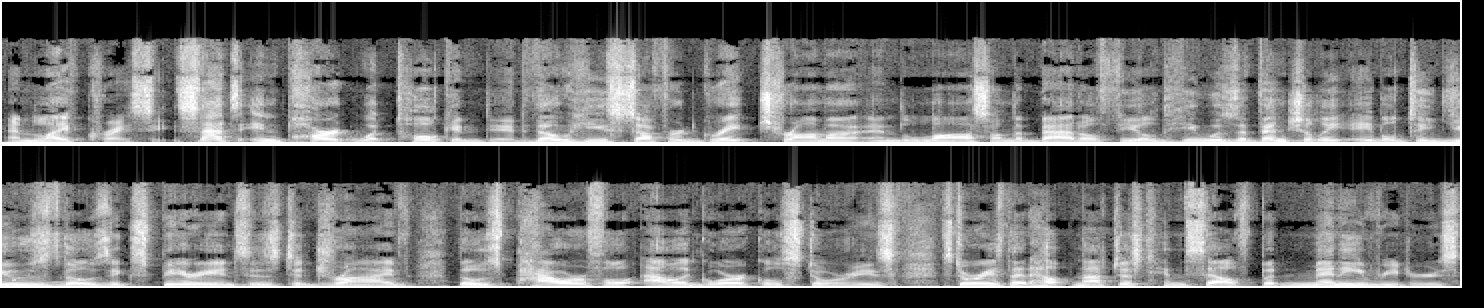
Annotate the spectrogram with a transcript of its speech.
and life crises. That's in part what Tolkien did. Though he suffered great trauma and loss on the battlefield, he was eventually able to use those experiences to drive those powerful allegorical stories. Stories that help not just himself, but many readers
